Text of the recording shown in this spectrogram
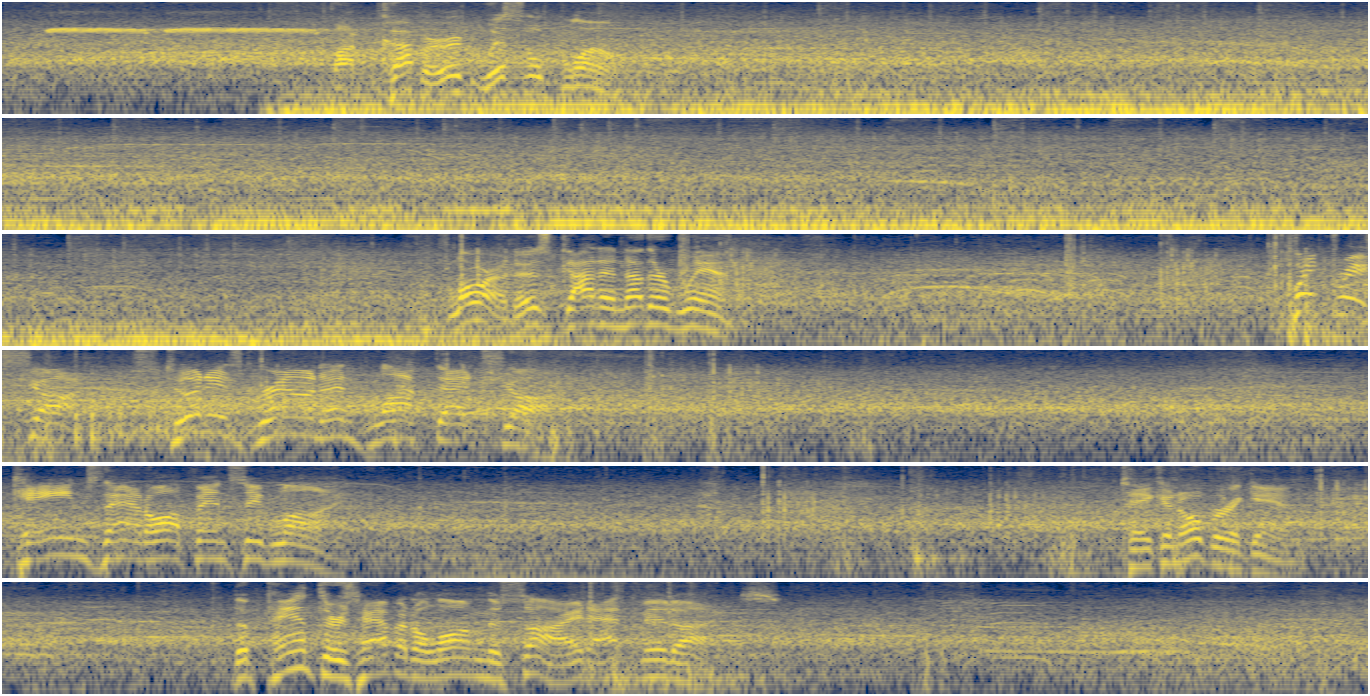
Puck covered. Whistle blown. Florida's got another win. Quick wrist shot. Stood his ground and blocked that shot. That offensive line. Taken over again. The Panthers have it along the side at mid-ice.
